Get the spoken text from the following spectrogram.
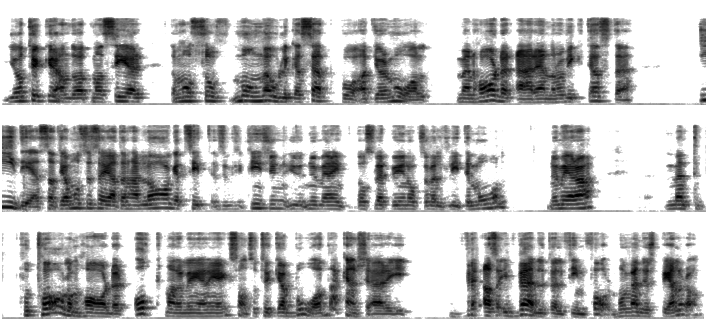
jag tycker ändå att man ser, de har så många olika sätt på att göra mål. Men Harder är en av de viktigaste i det. Så att jag måste säga att det här laget sitter, finns ju numera inte, de släpper ju in också väldigt lite mål numera. Men på tal om Harder och Madeleine Eriksson så tycker jag båda kanske är i, alltså i väldigt, väldigt fin form. Hon vänder och spelar dem.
